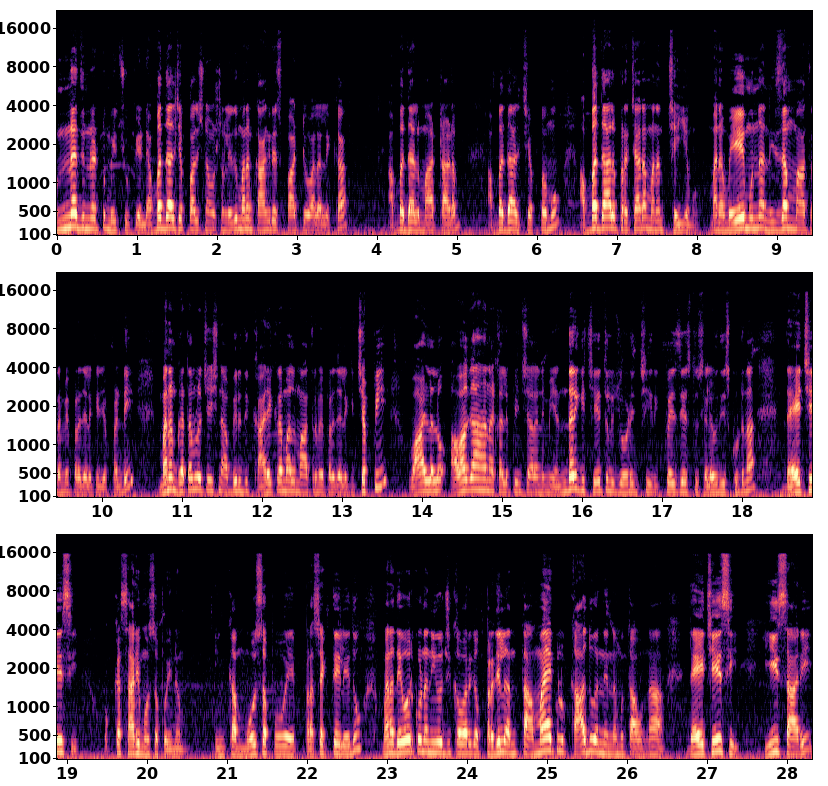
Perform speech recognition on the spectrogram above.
ఉన్నది ఉన్నట్టు మీరు చూపించండి అబద్ధాలు చెప్పాల్సిన అవసరం లేదు. మనం కాంగ్రెస్ పార్టీ వాళ్ళ లెక్క అబద్ధాలు మాట్లాడడం అబద్ధాలు చెప్పము అబద్ధాలు ప్రచారం మనం చెయ్యము. మనం ఏమున్నా నిజం మాత్రమే ప్రజలకి చెప్పండి. మనం గతంలో చేసిన అభివృద్ధి కార్యక్రమాలు మాత్రమే ప్రజలకి చెప్పి వాళ్ళలో అవగాహన కల్పించాలని మీ అందరికీ చేతులు జోడించి రిక్వెస్ట్ చేస్తూ సెలవు తీసుకుంటున్నా. దయచేసి ఒక్కసారి మోసపోయినాం. ఇంకా మోసపోయే ప్రసక్తే లేదు. మన దేవరకొండ నియోజకవర్గ ప్రజలు అంత అమాయకులు కాదు అని నేను నమ్ముతా ఉన్నా. దయచేసి ఈసారి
